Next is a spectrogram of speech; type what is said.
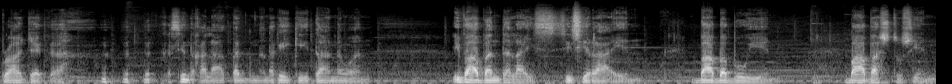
project, ah. kasi nakalatag na nakikita naman, ibabandalize, sisirain, bababuyin, babastusin,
